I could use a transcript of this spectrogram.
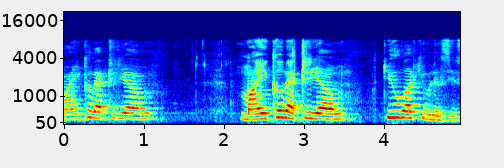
mycobacterium mycobacterium tuberculosis.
